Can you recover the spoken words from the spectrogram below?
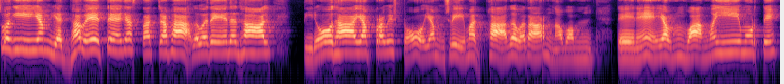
സ്വകീയം യദ്ഭവേത് തേജസ്തച്ച ഭാഗവതേ ദധാൽ തിരോധായ പ്രവിഷ്ടോയം ശ്രീമദ്ഭാഗവതാർണവം. തേനേയം വാങ്മയീമൂർത്തി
